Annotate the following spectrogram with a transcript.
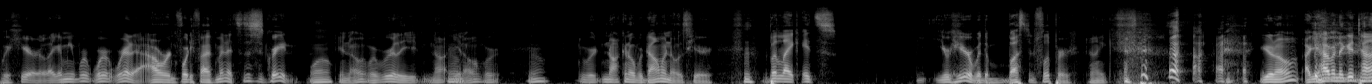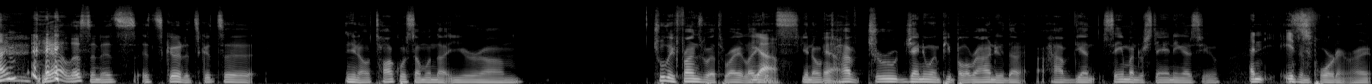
we're here. Like I mean, we're we're we're at an hour and forty five minutes. This is great. Wow. You know, we're really not. You know, we're Yeah. we're knocking over dominoes here. but like it's you're here with a busted flipper. Like you know, are you having a good time? yeah. Listen, it's it's good. It's good to, you know, talk with someone that you're um truly friends with, right? Like Yeah. it's you know Yeah. to have true, genuine people around you that have the same understanding as you And it's important, right?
